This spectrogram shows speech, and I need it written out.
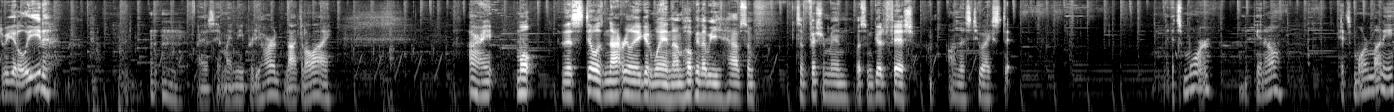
Do we get a lead? I just hit my knee pretty hard, not gonna lie. Alright, well, this still is not really a good win. I'm hoping that we have some some fishermen with some good fish on this 2x stick. It's more, you know, it's more money.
